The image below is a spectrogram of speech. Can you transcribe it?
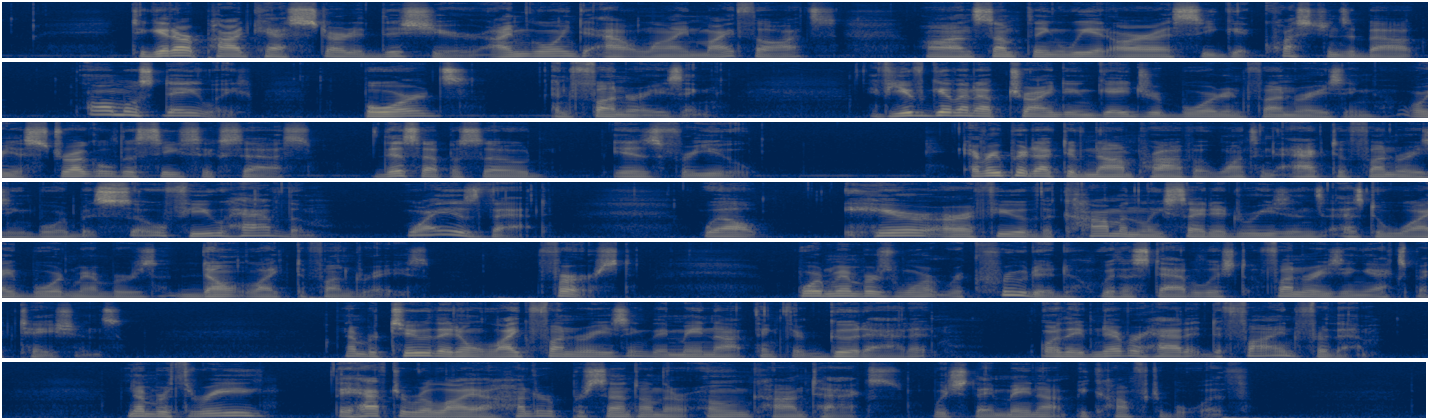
To get our podcast started this year, I'm going to outline my thoughts on something we at RSC get questions about almost daily boards and fundraising. If you've given up trying to engage your board in fundraising or you struggle to see success, this episode is for you. Every productive nonprofit wants an active fundraising board, but so few have them. Why is that? Well, here are a few of the commonly cited reasons as to why board members don't like to fundraise. First, board members weren't recruited with established fundraising expectations. Number two, they don't like fundraising. They may not think they're good at it, or they've never had it defined for them. Number three, they have to rely 100% on their own contacts, which they may not be comfortable with.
